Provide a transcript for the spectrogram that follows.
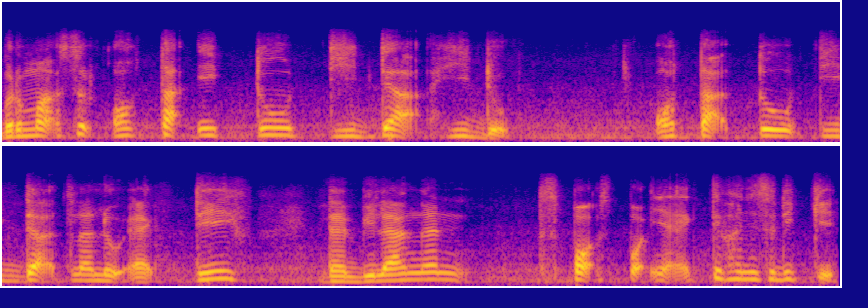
bermaksud otak itu tidak hidup. Otak tu tidak terlalu aktif dan bilangan spot-spot yang aktif hanya sedikit.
